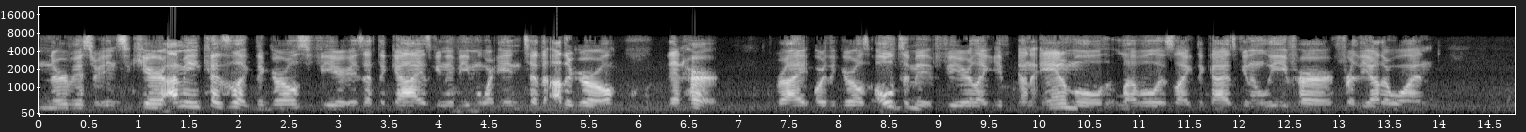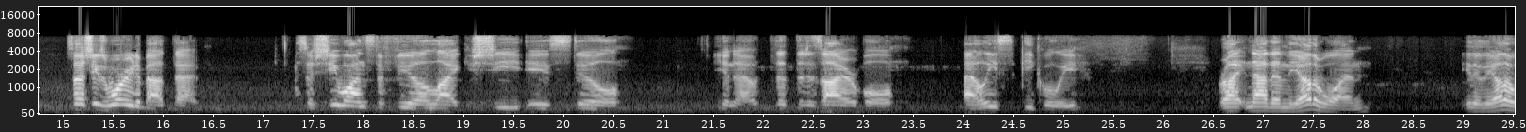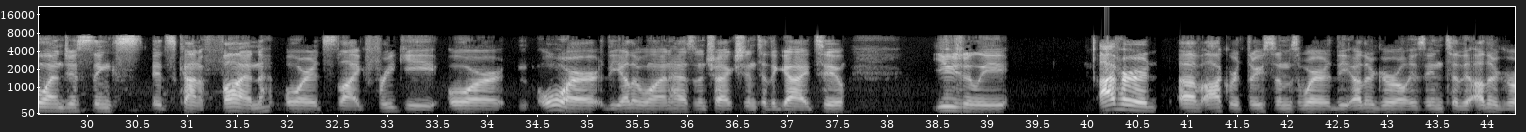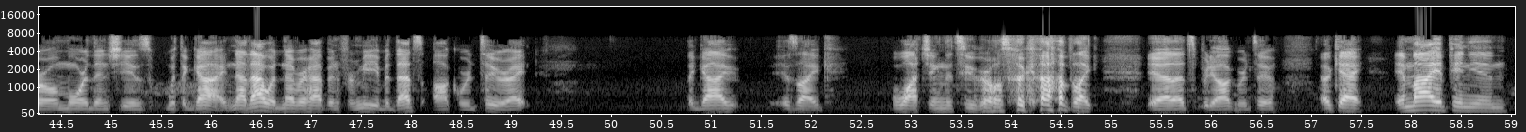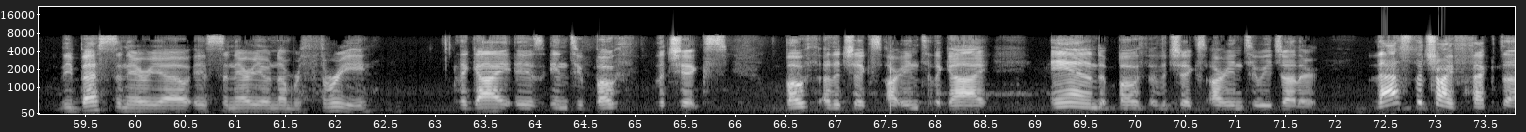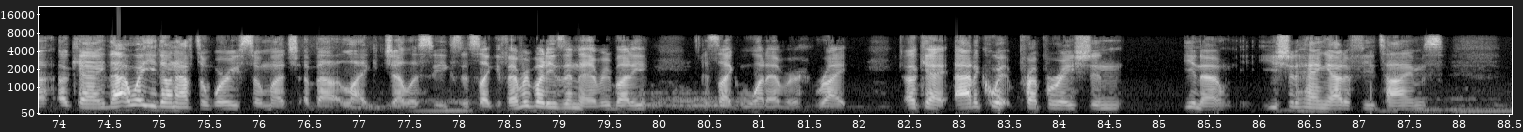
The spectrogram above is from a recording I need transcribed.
nervous or insecure i mean because look the girl's fear is that the guy is gonna be more into the other girl than her right? Or the girl's ultimate fear, like if on an animal level, is like the guy's gonna leave her for the other one. So she's worried about that. So she wants to feel like she is still, you know, the, the desirable, at least equally. Right now, then the other one, either the other one just thinks it's kind of fun, or it's like freaky, or or the other one has an attraction to the guy too. Usually, I've heard of awkward threesomes where the other girl is into the other girl more than she is with the guy. Now that would never happen for me, but that's awkward too, right? The guy is like watching the two girls hook up like yeah, that's pretty awkward too. Okay, in my opinion, the best scenario is scenario number 3. The guy is into both the chicks. Both of the chicks are into the guy and both of the chicks are into each other. That's the trifecta, okay? That way you don't have to worry so much about like jealousy cuz it's like if everybody's into everybody, it's like whatever, right? Okay, adequate preparation, you know, you should hang out a few times.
